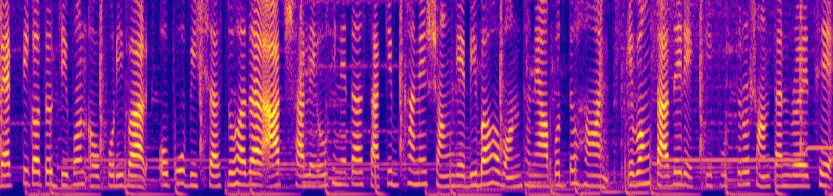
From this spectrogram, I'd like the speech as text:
ব্যক্তিগত জীবন ও পরিবার। অপু বিশ্বাস দু হাজার আট সালে অভিনেতা সাকিব খানের সঙ্গে বিবাহ বন্ধনে আবদ্ধ হন এবং তাদের একটি পুত্র সন্তান রয়েছে।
